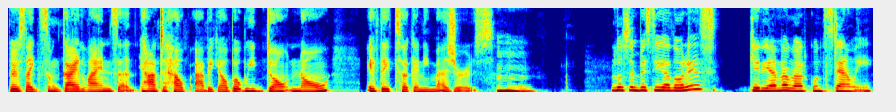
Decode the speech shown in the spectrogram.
There's, like, some guidelines that had to help Abigail, but we don't know if they took any measures. Ujú. Los investigadores querían hablar con Stanley.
